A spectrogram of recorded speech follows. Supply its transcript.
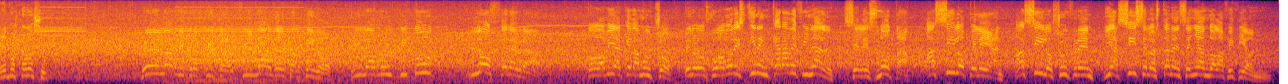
Ha demostrado su... El árbitro pita al final del partido y la multitud lo celebra. Todavía queda mucho, pero los jugadores tienen cara de final. Se les nota. Así lo pelean, así lo sufren y así se lo están enseñando a la afición.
